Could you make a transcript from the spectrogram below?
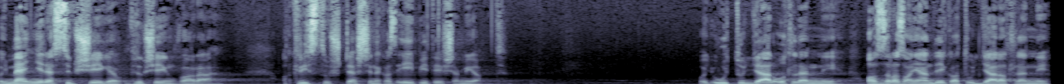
Hogy mennyire szüksége, szükségünk van rá. A Krisztus testének az építése miatt. Hogy úgy tudjál ott lenni, azzal az ajándékkal tudjál ott lenni,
